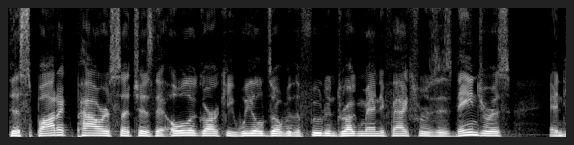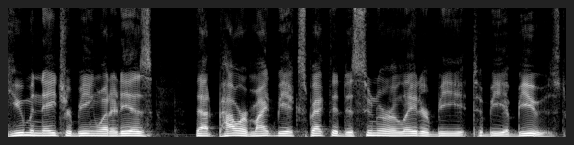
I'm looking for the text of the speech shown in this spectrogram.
Despotic power such as the oligarchy wields over the food and drug manufacturers is dangerous, and human nature being what it is, that power might be expected to sooner or later be to be abused.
